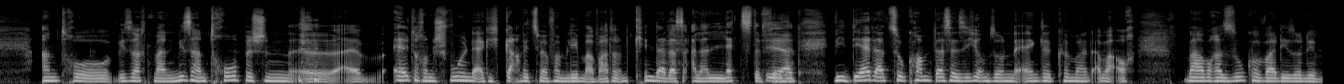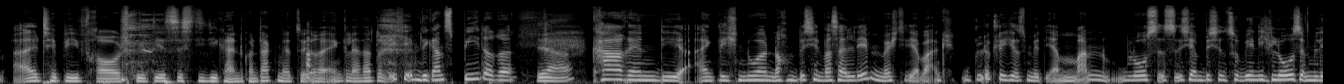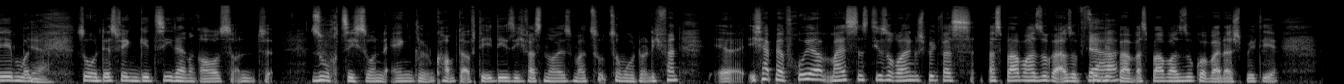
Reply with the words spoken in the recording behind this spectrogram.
Antro, wie sagt man, misanthropischen äh, äh, älteren Schwulen, der eigentlich gar nichts mehr vom Leben erwartet und Kinder das allerletzte findet, wie der dazu kommt, dass er sich um so einen Enkel kümmert. Aber auch Barbara Sukowa, die so eine Althippie-Frau spielt, die ist es die, die keinen Kontakt mehr zu ihrer Enkelin hat. Und ich eben die ganz biedere Ja. Karin, die eigentlich nur noch ein bisschen was erleben möchte, die aber eigentlich glücklich ist mit ihrem Mann. Bloß es ist ja ein bisschen zu wenig los im Leben und Ja. so. Und deswegen geht sie dann raus und sucht sich so einen Enkel und kommt auf die Idee, sich was Neues mal zuzumuten. Und ich fand, äh, ich habe ja früher meistens diese Rollen gespielt, was, was Barbara Zucker, also Ja. Philippa, was Barbara war, da spielt die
